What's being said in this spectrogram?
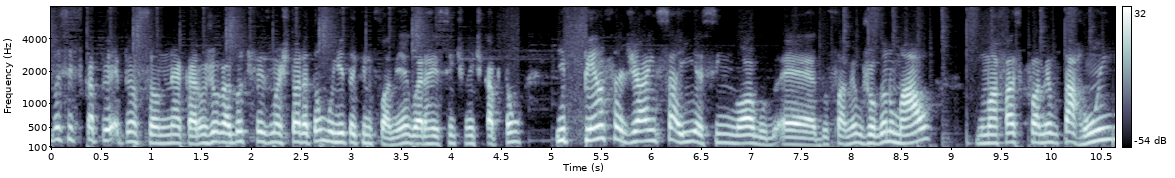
você fica pensando, né, cara, um jogador que fez uma história tão bonita aqui no Flamengo, era recentemente capitão, e pensa já em sair, assim, logo é, do Flamengo, jogando mal, numa fase que o Flamengo tá ruim,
